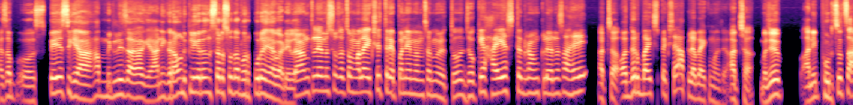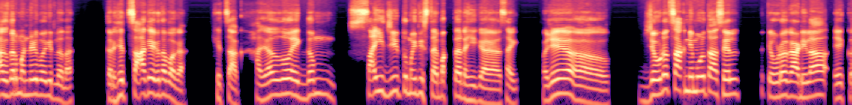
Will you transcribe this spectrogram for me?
ह्याचा स्पेस घ्या हा मिडली जागा घ्या आणि ग्राउंड क्लिअरन्स तर सुद्धा भरपूर आहे ह्या गाडीला. ग्राउंड क्लिअरन्स सुद्धा तुम्हाला एकशे त्रेपन्न एम चा मिळतो जो की हायेस्ट ग्राउंड क्लिअरन्स आहे अच्छा. अदर बाईक्सपेक्षा आपल्या बाईकमध्ये. अच्छा. म्हणजे आणि पुढचं चाक जर मंडळी बघितलं ना तर हे चाक एकदा बघा हे चाक. हा जो एकदम साईज जी तुम्ही दिसताय बघता नाही का साई म्हणजे जेवढं चाक निमुळतं असेल तेवढं गाडीला एक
